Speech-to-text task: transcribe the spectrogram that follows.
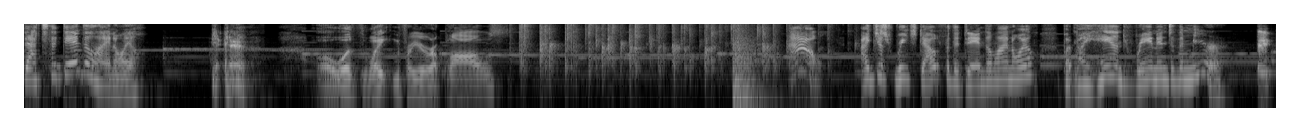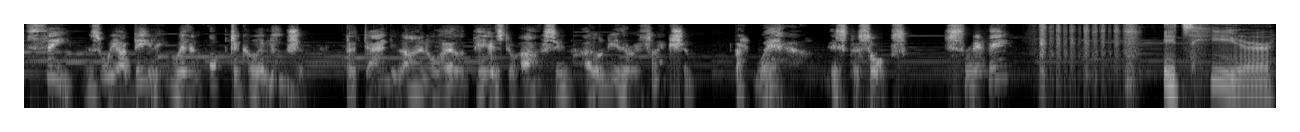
That's the dandelion oil. I oh, was waiting for your applause. Ow! I just reached out for the dandelion oil, but my hand ran into the mirror. It seems we are dealing with an optical illusion. The dandelion oil appears to us in only the reflection. But where is the source? Sniffy? It's here.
